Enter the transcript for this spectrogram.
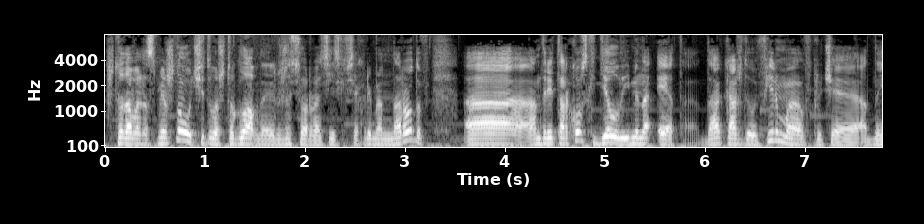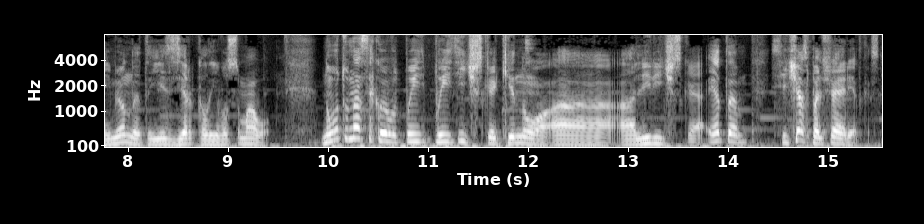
Что довольно смешно, учитывая, что главный режиссер российских всех времен народов э, Андрей Тарковский делал именно это. Да? Каждого фильма, включая одноименный, это есть зеркало его самого. Но вот у нас такое вот поэ- поэтическое кино, а, а, лирическое, это сейчас большая редкость.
